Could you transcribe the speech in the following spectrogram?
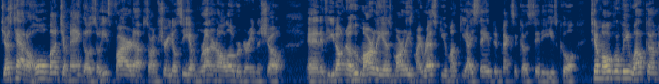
just had a whole bunch of mangoes, so he's fired up. So I'm sure you'll see him running all over during the show. And if you don't know who Marley is, Marley's my rescue monkey I saved in Mexico City. He's cool. Tim Ogilvy, welcome.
